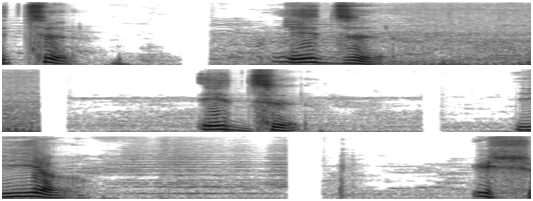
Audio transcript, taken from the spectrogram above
ఇచ్ ఇజ్ ఇజ్ ఇయ ఇష్.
